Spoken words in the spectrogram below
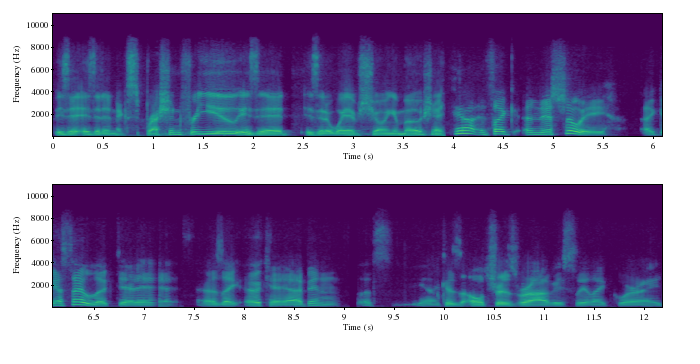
is it is it an expression for you? Is it is it a way of showing emotion? Yeah, it's like initially, I guess I looked at it. I was like, okay, I've been let's you know because ultras were obviously like where I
